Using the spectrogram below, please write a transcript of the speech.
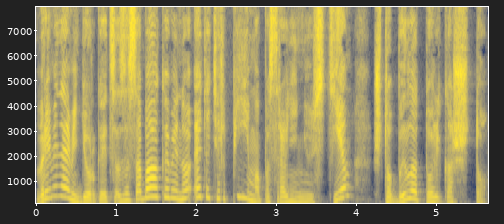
временами дергается за собаками, но это терпимо по сравнению с тем, что было только что.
